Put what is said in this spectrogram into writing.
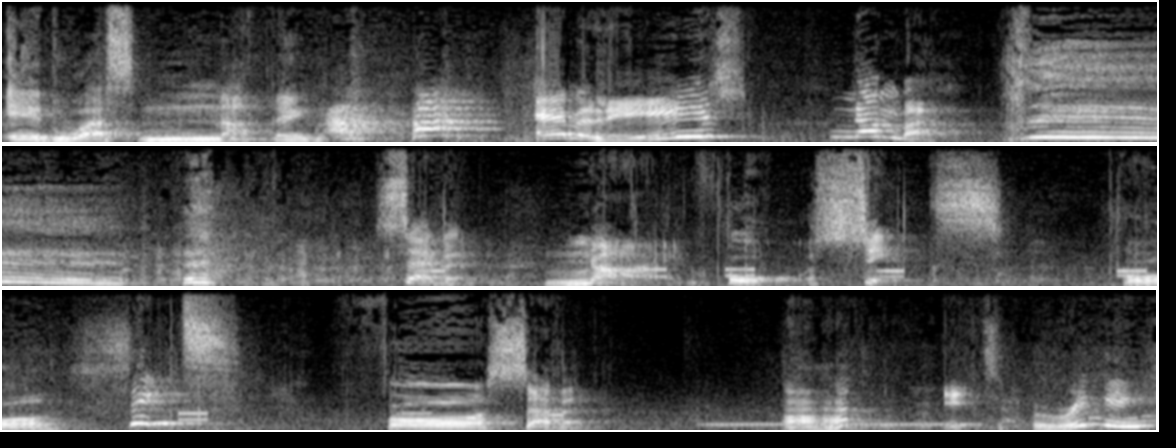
it was nothing. Emily's number. Seven, nine, four, six, four, six, four, seven. Uh huh. It's ringing.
